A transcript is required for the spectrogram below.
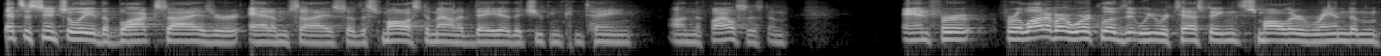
that's essentially the block size or atom size, so the smallest amount of data that you can contain on the file system. And for, for a lot of our workloads that we were testing, smaller random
